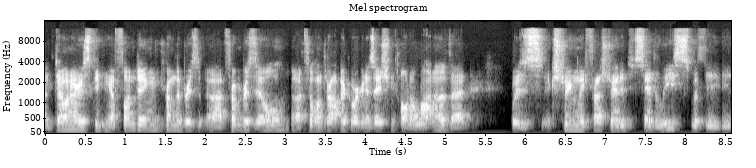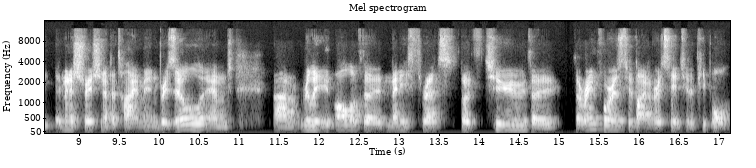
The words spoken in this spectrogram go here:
a donor speaking of funding from the uh, from Brazil, a philanthropic organization called Alana that was extremely frustrated to say the least with the administration at the time in Brazil and um, really all of the many threats both to the, the rainforest, to biodiversity, and to the people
